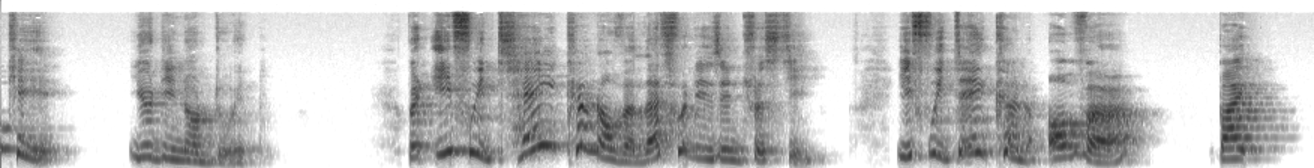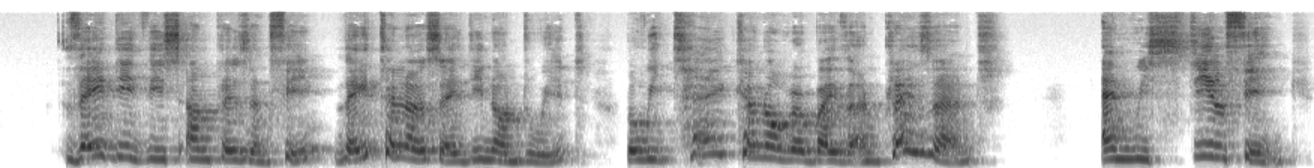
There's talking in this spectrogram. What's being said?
okay, you did not do it. But if we take an over, that's what is interesting. If we take an over by they did this unpleasant thing, they tell us they did not do it, but we taken over by the unpleasant, and we still think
